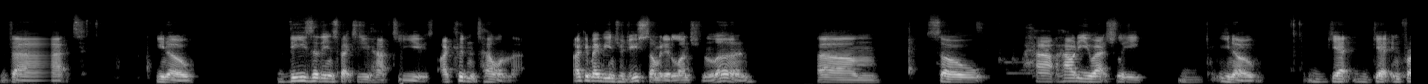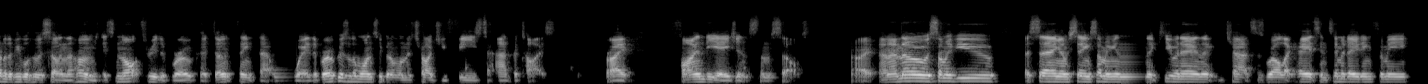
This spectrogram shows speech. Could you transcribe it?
that, you know, these are the inspectors you have to use. I couldn't tell them that. I could maybe introduce somebody to lunch and learn. Um, so how, how do you actually, you know, get get in front of the people who are selling the homes. It's not through the broker. Don't think that way. The brokers are the ones who are going to want to charge you fees to advertise, right? Find the agents themselves. All right. And I know some of you are saying, I'm seeing something in the Q&A and the chats as well, like, hey, it's intimidating for me.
